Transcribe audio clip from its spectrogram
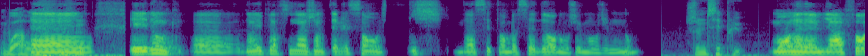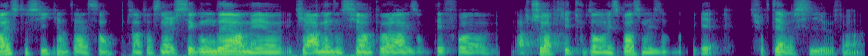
Waouh. Euh, et donc, euh, dans les personnages intéressants aussi, on a cet ambassadeur dont j'ai mangé le nom. Je ne sais plus. Bon, on a l'amiral Forrest aussi, qui est intéressant. C'est un personnage secondaire, mais euh, qui ramène aussi un peu à la raison des fois euh, Archer, qui est tout le temps dans l'espace, en lui disant, sur Terre aussi, enfin,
